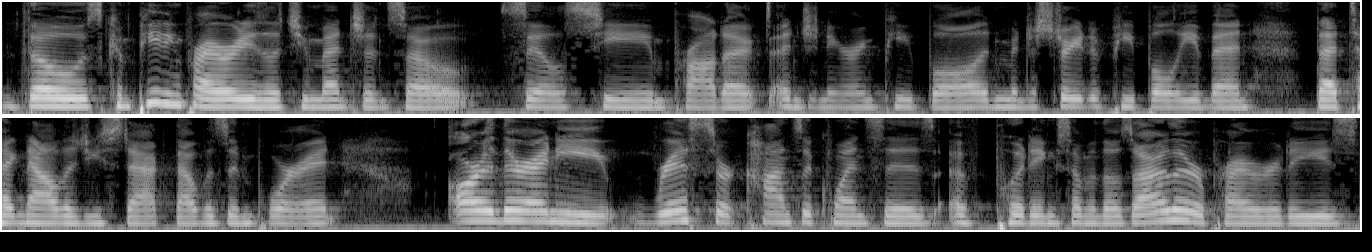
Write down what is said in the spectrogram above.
those competing priorities that you mentioned so, sales team, product, engineering people, administrative people, even that technology stack that was important. Are there any risks or consequences of putting some of those other priorities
